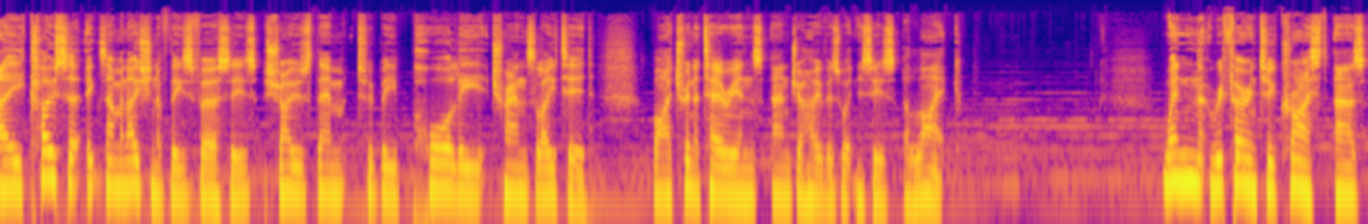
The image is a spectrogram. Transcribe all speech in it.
a closer examination of these verses shows them to be poorly translated by Trinitarians and Jehovah's Witnesses alike. When referring to Christ as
